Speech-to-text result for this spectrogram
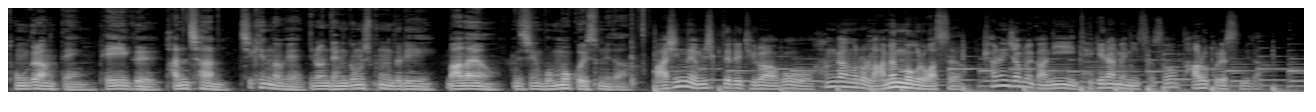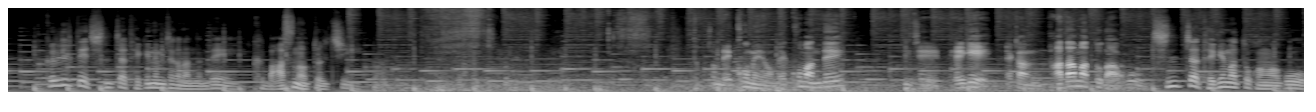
동그랑땡, 베이글, 반찬, 치킨 너겟 이런 냉동식품들이 많아요. 근데 지금 못 먹고 있습니다. 맛있는 음식들을 뒤로하고 한강으로 라면 먹으러 왔어요. 편의점을 가니 대게라면이 있어서 바로 끓였습니다. 끓일 때 진짜 대게 냄새가 났는데 그 맛은 어떨지 좀 매콤해요. 매콤한데 이제 되게 약간 바다 맛도 나고 진짜 대게 맛도 강하고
